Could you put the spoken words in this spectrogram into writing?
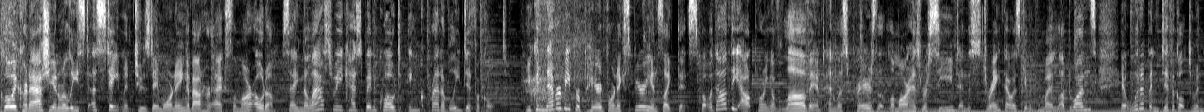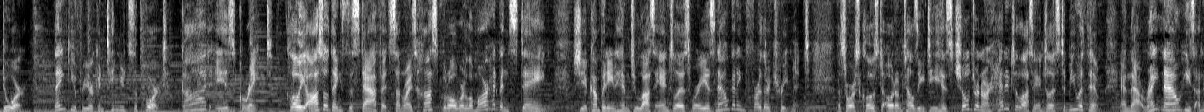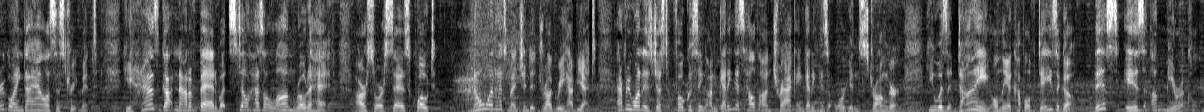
Khloe Kardashian released a statement Tuesday morning about her ex Lamar Odom, saying the last week has been, quote, incredibly difficult. You can never be prepared for an experience like this, but without the outpouring of love and endless prayers that Lamar has received and the strength I was given from my loved ones, it would have been difficult to endure. Thank you for your continued support. God is great. Khloe also thanks the staff at Sunrise Hospital where Lamar had been staying. She accompanied him to Los Angeles where he is now getting further treatment. A source close to Odom tells ET his children are headed to Los Angeles to be with him and that right now he's undergoing dialysis treatment. He has gotten out of bed but still has a long road ahead. Our source says, quote, no one has mentioned drug rehab yet. Everyone is just focusing on getting his health on track and getting his organs stronger. He was dying only a couple of days ago. This is a miracle.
